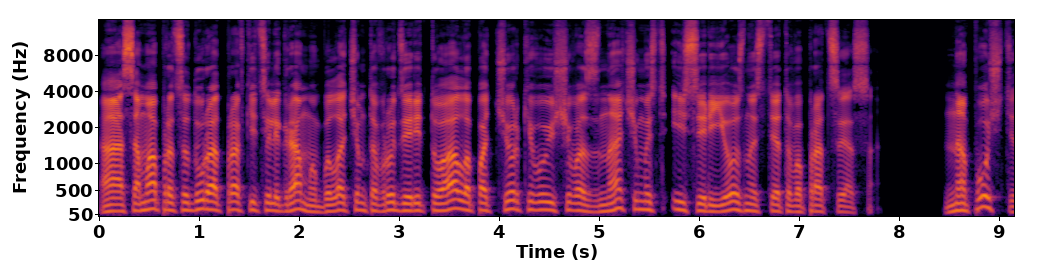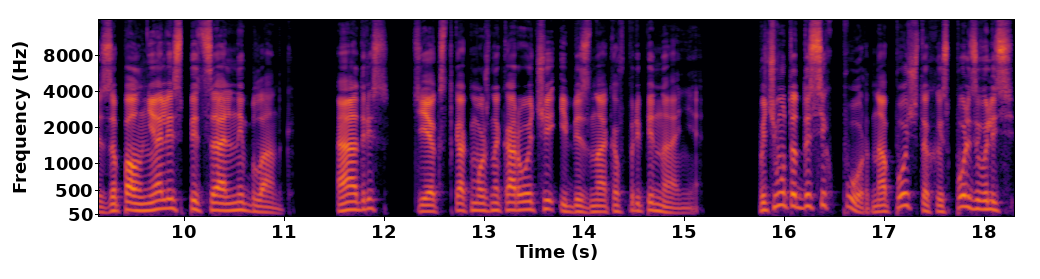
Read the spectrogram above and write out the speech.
а сама процедура отправки телеграммы была чем-то вроде ритуала, подчеркивающего значимость и серьезность этого процесса. На почте заполняли специальный бланк. Адрес, текст как можно короче и без знаков препинания. Почему-то до сих пор на почтах использовались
